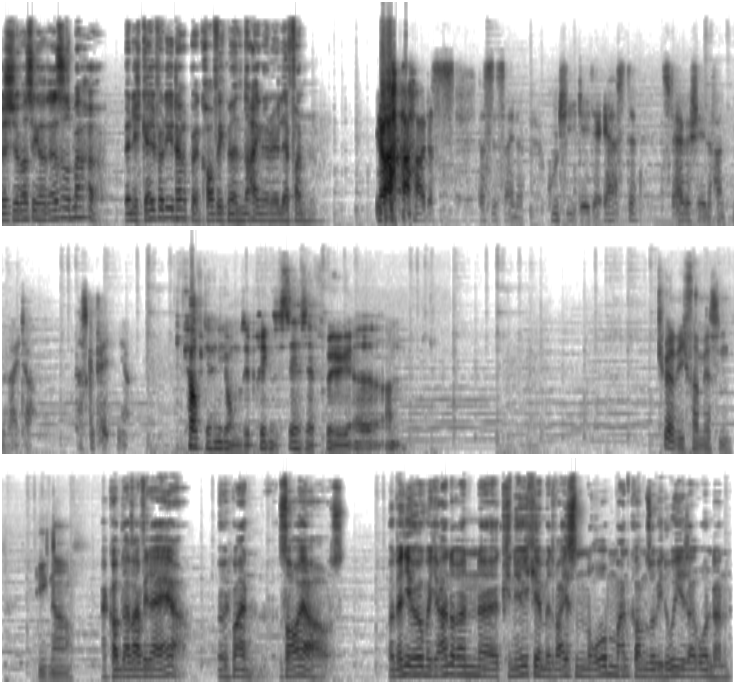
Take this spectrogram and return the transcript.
Wisst ihr, was ich als erstes mache? Wenn ich Geld verdient habe, dann kaufe ich mir einen eigenen Elefanten. Ja, das, das ist eine gute Idee. Der erste zwergische Elefantenreiter. Das gefällt mir. Kauft dir einen Jungen, sie prägen sich sehr, sehr früh äh, an. Ich werde dich vermissen, Igna. Er kommt einfach wieder her. Ich meine, das ist euer Haus. Und wenn hier irgendwelche anderen äh, Knilche mit weißen Roben ankommen, so wie du, Isarun, dann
